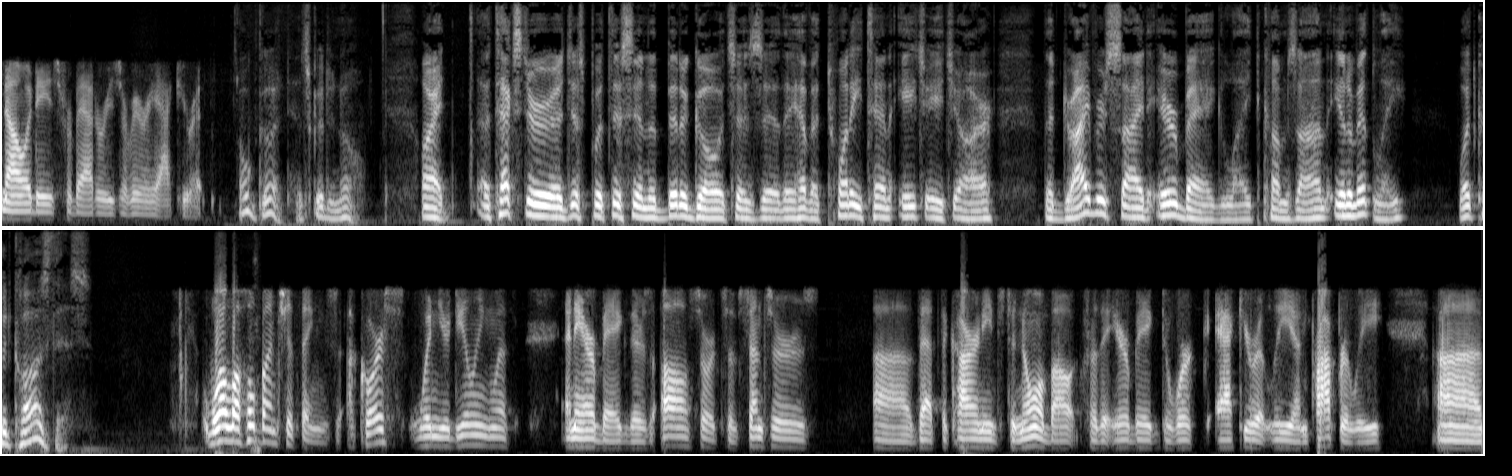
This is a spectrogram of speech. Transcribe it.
nowadays for batteries are very accurate. Oh, good. It's good to know. All right. A texter uh, just put this in a bit ago. It says uh, they have a 2010 HHR. The driver's side airbag light comes on intermittently. What could cause this? Well, a whole bunch of things. Of course, when you're dealing with an airbag, there's all sorts of sensors uh, that the car needs to know about for the airbag to work accurately and properly. Uh,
